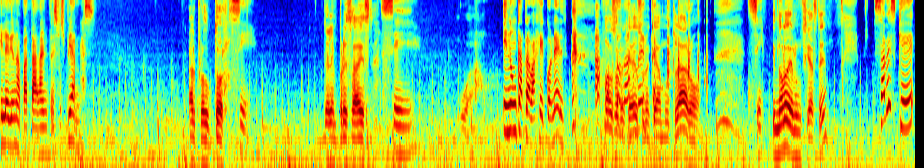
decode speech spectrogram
y le di una patada entre sus piernas. Al productor Sí, de la empresa esta. sí. Wow. Y nunca trabajé con él. No, eso me, queda, eso me afortunadamente. queda muy claro. Sí. ¿Y no lo denunciaste? ¿Sabes qué?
